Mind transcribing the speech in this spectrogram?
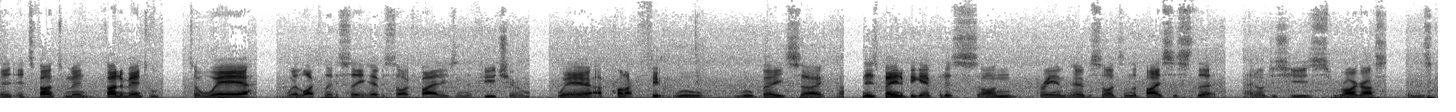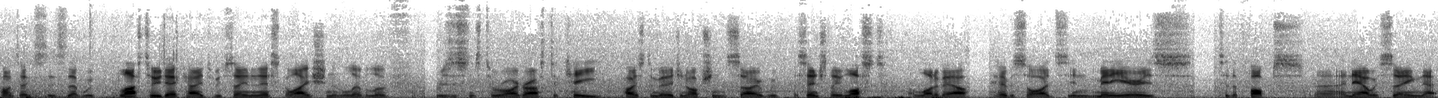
it's fundament, fundamental to where we're likely to see herbicide failures in the future and where a product fit will will be. So uh, there's been a big impetus on pre-em herbicides on the basis that, and I'll just use ryegrass in this context, is that we've the last two decades we've seen an escalation in the level of resistance to ryegrass to key post-emergent options. So we've essentially lost a lot of our herbicides in many areas to the fops, uh, and now we're seeing that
